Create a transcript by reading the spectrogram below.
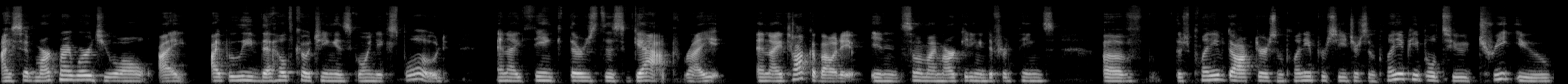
I said, "Mark my words, you all. I I believe that health coaching is going to explode." And I think there's this gap, right? And I talk about it in some of my marketing and different things of there's plenty of doctors and plenty of procedures and plenty of people to treat you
